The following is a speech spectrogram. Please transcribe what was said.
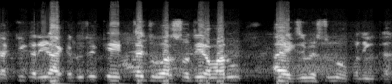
નક્કી કરી રાખેલું છે કે એક જ વર્ષોથી અમારું આ એક્ઝિબિશનનું ઓપનિંગ કરે.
